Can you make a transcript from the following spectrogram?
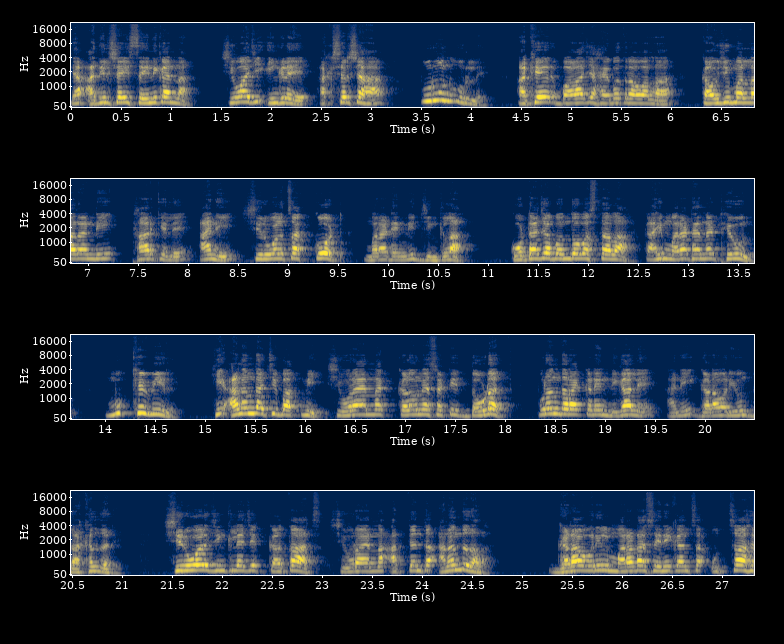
त्या आदिलशाही सैनिकांना शिवाजी इंगळे अक्षरशः पुरून उरले. अखेर बाळाजी हैबतरावाला कावजी मल्हारांनी ठार केले आणि शिरवळचा कोट मराठ्यांनी जिंकला. कोटाच्या बंदोबस्ताला काही मराठ्यांना ठेवून मुख्य वीर ही आनंदाची बातमी शिवरायांना कळवण्यासाठी दौडत पुरंदराकडे निघाले आणि गडावर येऊन दाखल झाले. शिरवळ जिंकल्याचे कळताच शिवरायांना अत्यंत आनंद झाला. गडावरील मराठा सैनिकांचा उत्साह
